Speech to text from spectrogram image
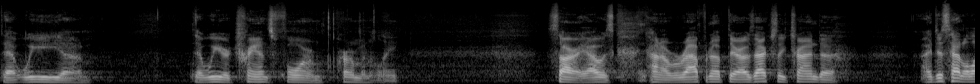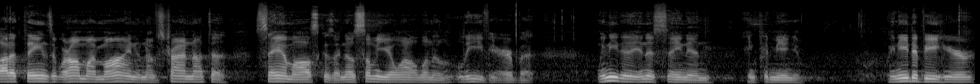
that we, um, that we are transformed permanently. Sorry, I was kind of wrapping up there. I was actually trying to, I just had a lot of things that were on my mind, and I was trying not to say them all because I know some of you want to want to leave here, but we need to end this thing in, in communion. We need to be here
